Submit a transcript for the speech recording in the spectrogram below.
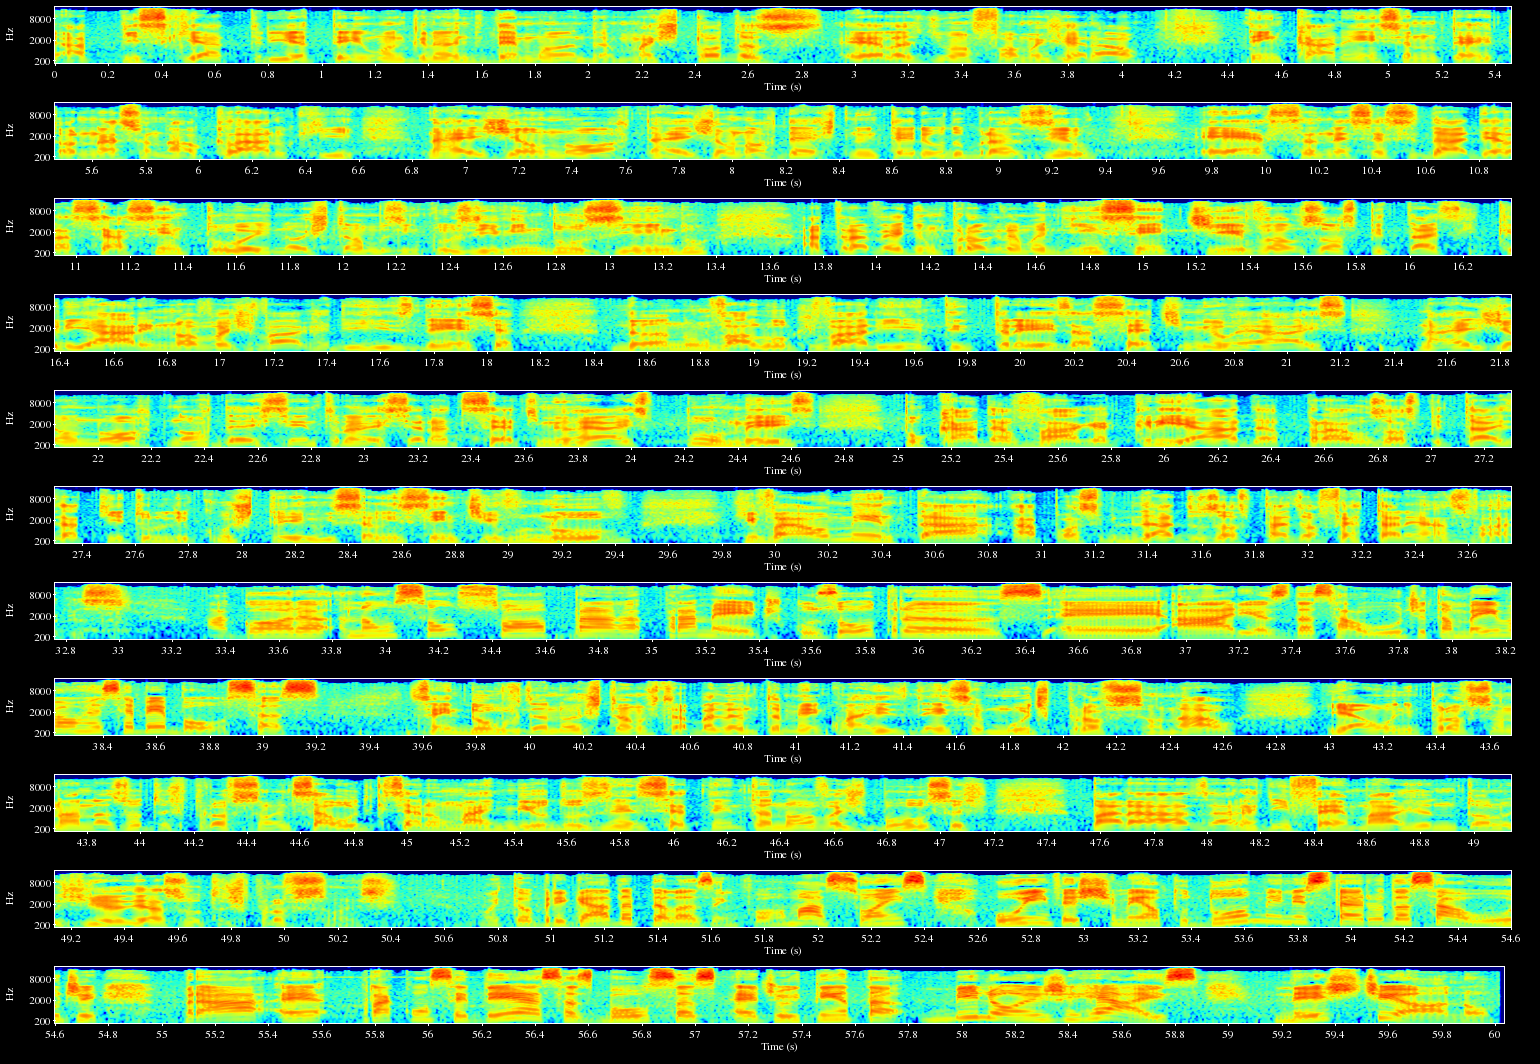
a psiquiatria tem uma grande demanda, mas todas elas, de uma forma geral, têm carência no território nacional. Claro que na região norte, na região nordeste, no interior do Brasil, essa necessidade ela se acentua e nós estamos, inclusive, induzindo, através de um programa de incentivo aos hospitais que criarem novas vagas de residência, dando um valor que varia entre 3 a 7 mil reais. Na região norte, nordeste, centro-oeste será de 7 mil reais por mês por cada vaga criada para os hospitais a título de custeio. Isso é um incentivo novo que vai aumentar a possibilidade dos hospitais ofertarem as vagas. Agora, não são só para médicos, outras é, áreas da saúde também vão receber bolsas. Sem dúvida, nós estamos trabalhando também com a residência multiprofissional e a uniprofissional nas outras profissões de saúde, que serão mais 1.270 novas bolsas para as áreas de enfermagem, odontologia e as outras profissões. Muito obrigada pelas informações. O investimento do Ministério da Saúde para é, conceder essas bolsas é de 80 milhões de reais neste ano.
